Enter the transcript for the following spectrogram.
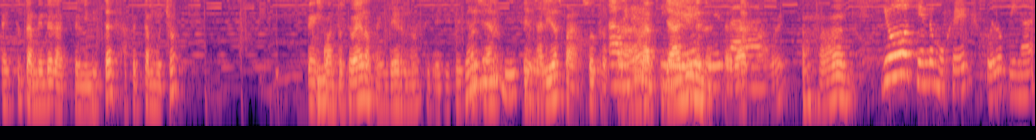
Esto también de las feministas afecta mucho. En cuanto se vayan a ofender, ¿no? Si le dices, O "Ay, sea, yo te invito". en salidas para nosotros, Ah, para bueno, ya- eso sí, ya alguien de ¿qué nuestra edad? ¿no, güey? Ajá. Yo, siendo mujer, puedo opinar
